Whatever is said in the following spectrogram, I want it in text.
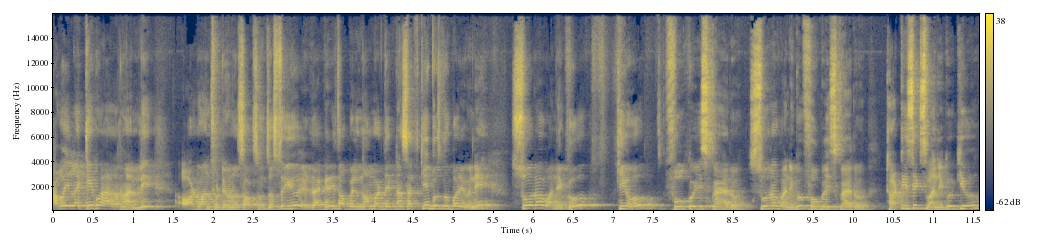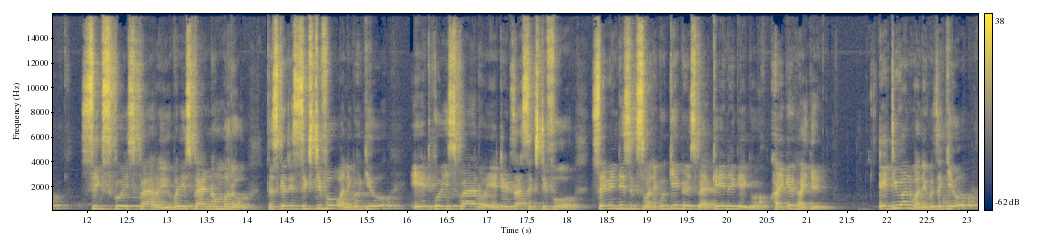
अब यसलाई के को आधारमा हामीले अड वान छुट्याउन सक्छौँ? जस्तो यो हेर्दाखेरि तपाईँले नम्बर देख्न साथ के बुझ्नु पऱ्यो भने सोह्र भनेको के हो? फोरको स्क्वायर हो। सोह्र भनेको फोरको स्क्वायर हो। थर्टी सिक्स भनेको के हो? सिक्सको स्क्वायर हो। यो पनि स्क्वायर नम्बर हो। त्यस गरी सिक्सटी फोर भनेको के हो? एटको स्क्वायर हो। एट एट जा सिक्सटी फोर। सेभेन्टी सिक्स भनेको के को स्क्वायर? केही न केही को खै के खै के? एट्टी वान भनेको चाहिँ के हो?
